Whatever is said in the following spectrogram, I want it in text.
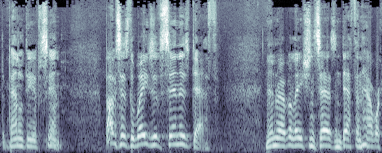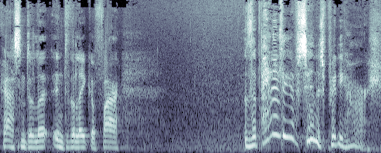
the penalty of sin. The Bible says the wages of sin is death. And then Revelation says, and death and hell were cast into, le- into the lake of fire. The penalty of sin is pretty harsh.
